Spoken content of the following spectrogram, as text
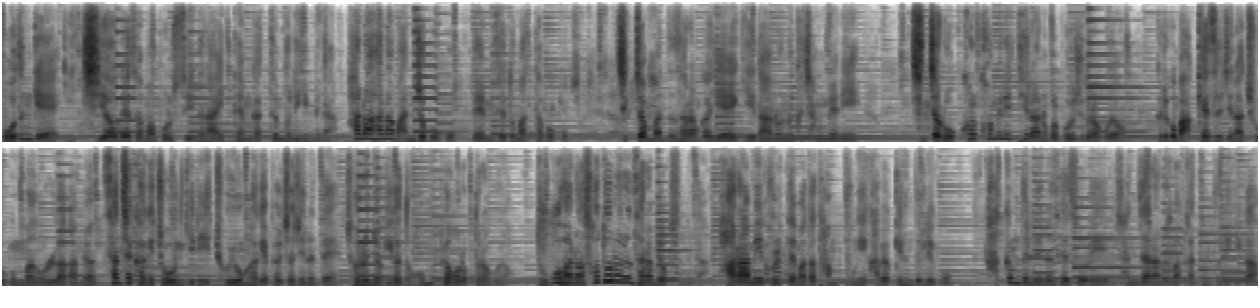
모든 게 이 지역에서만 볼 수 있는 아이템 같은 분위기입니다. 하나하나 만져보고 냄새도 맡아보고 직접 만든 사람과 얘기 나누는 그 장면이 진짜 로컬 커뮤니티라는 걸 보여주더라고요. 그리고 마켓을 지나 조금만 올라가면 산책하기 좋은 길이 조용하게 펼쳐지는데 저는 여기가 너무 평화롭더라고요. 누구 하나 서두르는 사람이 없습니다. 바람이 불 때마다 단풍이 가볍게 흔들리고 가끔 들리는 새소리, 잔잔한 음악 같은 분위기가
